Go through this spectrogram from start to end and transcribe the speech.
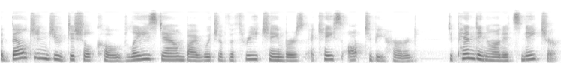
The Belgian Judicial Code lays down by which of the three chambers a case ought to be heard, depending on its nature.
